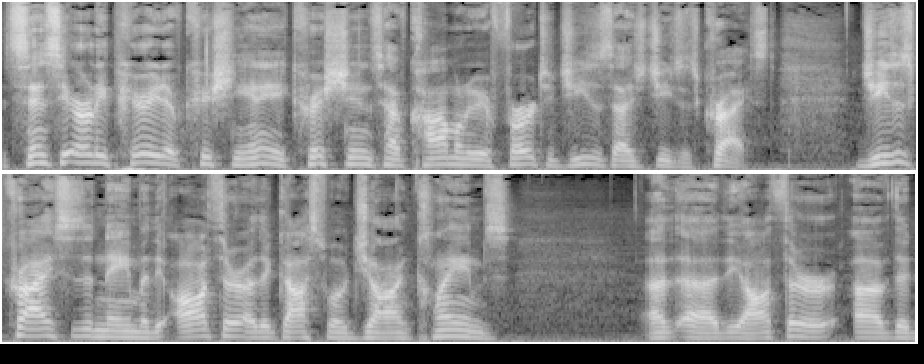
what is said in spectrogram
Since the early period of Christianity, Christians have commonly referred to Jesus as Jesus Christ. Jesus Christ is the name of the author of the Gospel of John claims uh, uh, the author of the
